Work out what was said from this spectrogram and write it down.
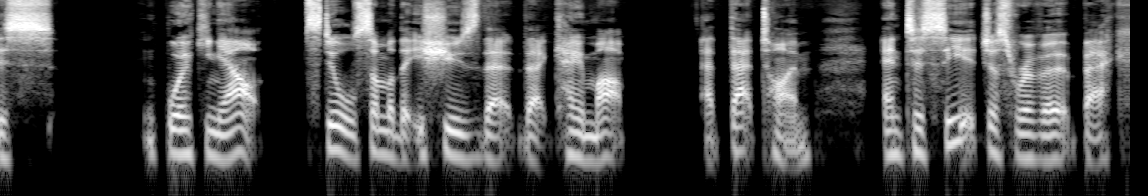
this working out still some of the issues that that came up at that time and to see it just revert back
